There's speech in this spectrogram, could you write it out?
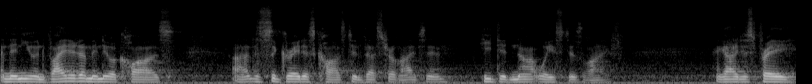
And then you invited him into a cause. Uh, this is the greatest cause to invest our lives in. He did not waste his life. And God, I just pray,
